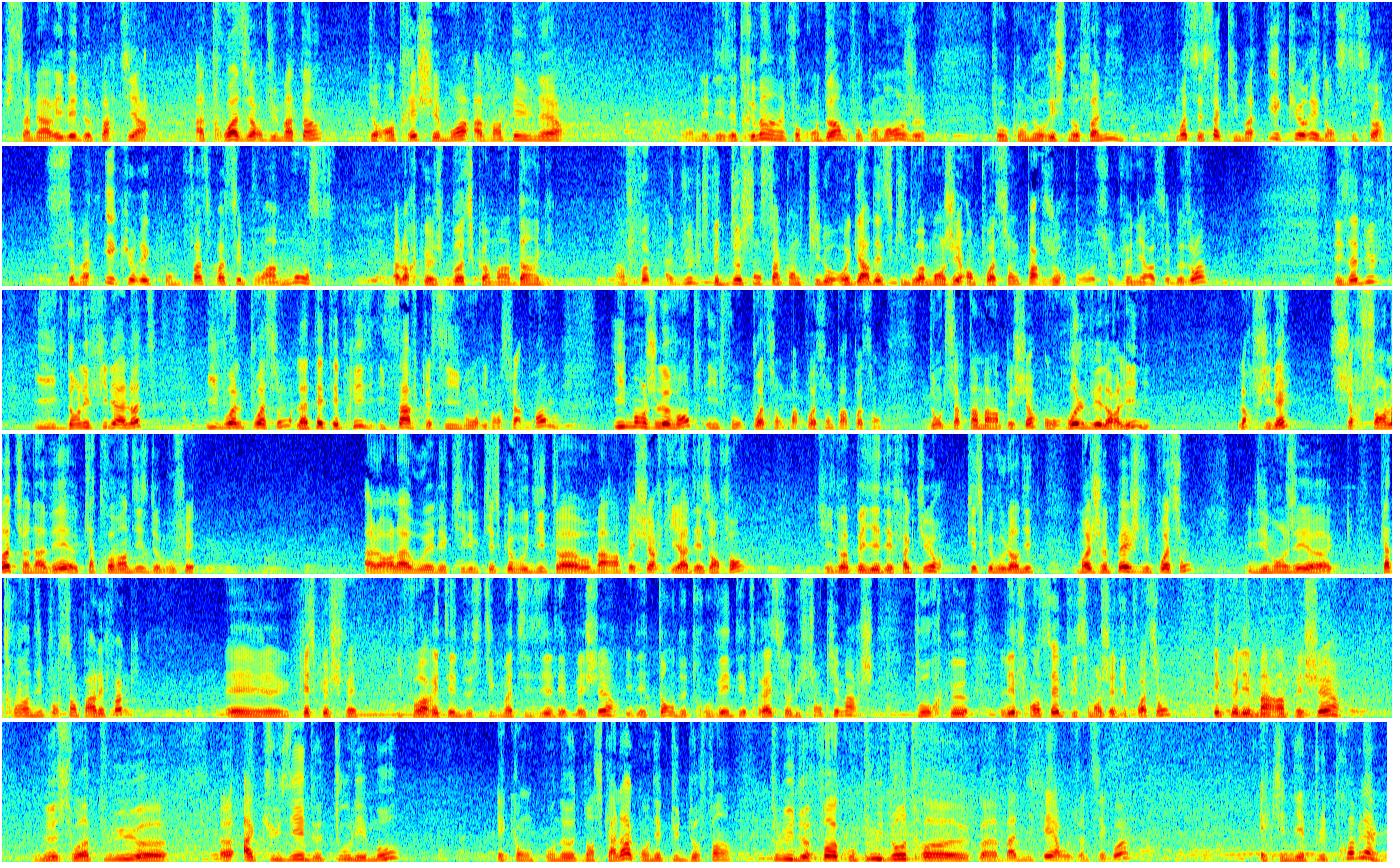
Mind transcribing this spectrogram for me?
Ça m'est arrivé de partir à 3 h du matin, de rentrer chez moi à 21 h. On est des êtres humains, il faut qu'on dorme, il faut qu'on mange, il faut qu'on nourrisse nos familles. Moi, c'est ça qui m'a écœuré dans cette histoire. Ça m'a écœuré qu'on me fasse passer pour un monstre alors que je bosse comme un dingue. Un phoque adulte fait 250 kilos. Regardez ce qu'il doit manger en poisson par jour pour subvenir à ses besoins. Les adultes, dans les filets à lotte, ils voient le poisson, la tête est prise, ils savent que s'ils vont, ils vont se faire prendre. Ils mangent le ventre ils font poisson par poisson par poisson. Donc certains marins pêcheurs ont relevé leur ligne, leur filet. Sur 100 lots, il y en avait 90 de bouffées. Alors là, où est l'équilibre? Qu'est-ce que vous dites euh, au marin pêcheur qui a des enfants, qui doit payer des factures? Qu'est-ce que vous leur dites? Moi, je pêche du poisson, il dit manger euh, 90% par les phoques. Et euh, qu'est-ce que je fais? Il faut arrêter de stigmatiser les pêcheurs. Il est temps de trouver des vraies solutions qui marchent pour que les Français puissent manger du poisson et que les marins pêcheurs ne soient plus euh, euh, accusés de tous les maux et qu'on dans ce cas-là qu'on n'ait plus de dauphins, plus de phoques ou plus d'autres mammifères ou je ne sais quoi, et qu'il n'y ait plus de problème.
